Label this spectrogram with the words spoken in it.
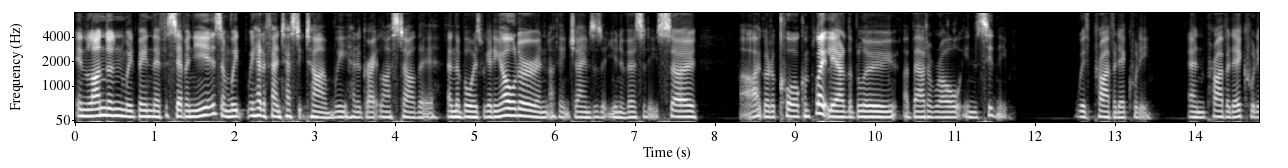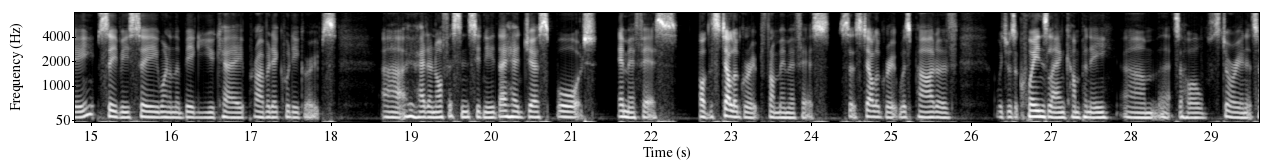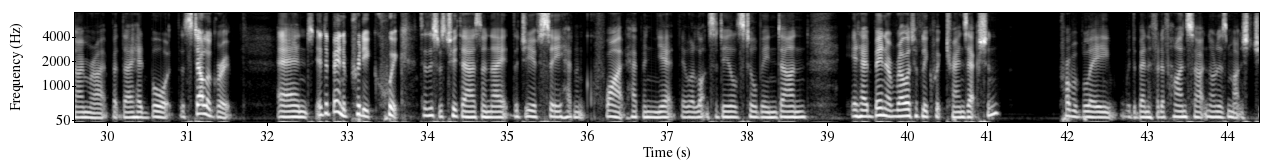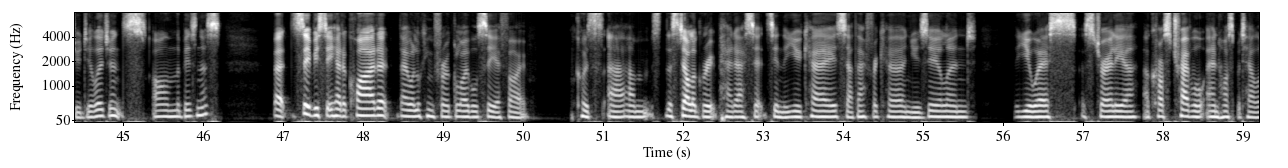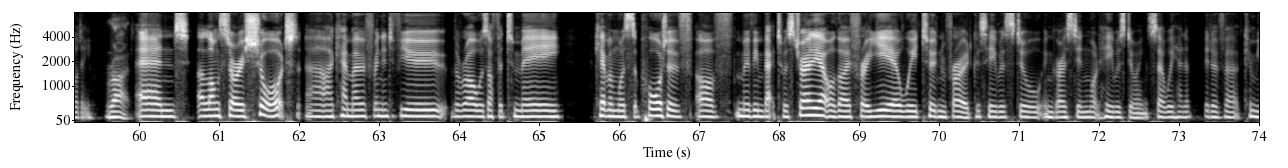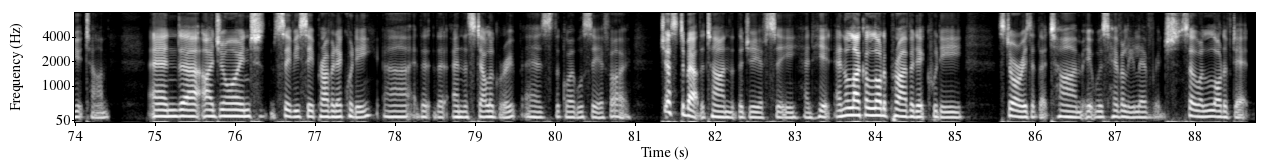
In London, we'd been there for seven years and we we had a fantastic time. We had a great lifestyle there. And the boys were getting older, and I think James is at university. So I got a call completely out of the blue about a role in Sydney with private equity. And private equity, CVC, one of the big UK private equity groups, uh, who had an office in Sydney, they had just bought MFS, of the Stellar Group from MFS. So Stellar Group was part of, which was a Queensland company. Um, that's a whole story in its own right. But they had bought the Stellar Group, and it had been a pretty quick. So this was 2008. The GFC hadn't quite happened yet. There were lots of deals still being done. It had been a relatively quick transaction. Probably, with the benefit of hindsight, not as much due diligence on the business. But CVC had acquired it. They were looking for a global CFO because um, the Stellar Group had assets in the UK, South Africa, New Zealand, the US, Australia, across travel and hospitality. Right. And a long story short, uh, I came over for an interview. The role was offered to me. Kevin was supportive of moving back to Australia, although for a year we toed and froed because he was still engrossed in what he was doing. So we had a bit of a commute time. And uh, I joined CVC Private Equity uh, the, the, and the Stellar Group as the global CFO, just about the time that the GFC had hit. And like a lot of private equity stories at that time, it was heavily leveraged, so a lot of debt.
